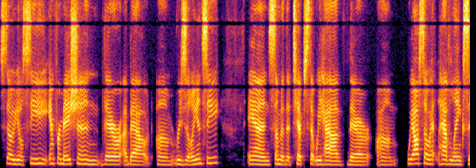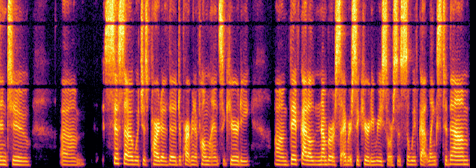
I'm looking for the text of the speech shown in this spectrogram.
so you'll see information there about um, resiliency and some of the tips that we have there. Um, we also have links into um, CISA, which is part of the Department of Homeland Security. Um, they've got a number of cybersecurity resources, so we've got links to them.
